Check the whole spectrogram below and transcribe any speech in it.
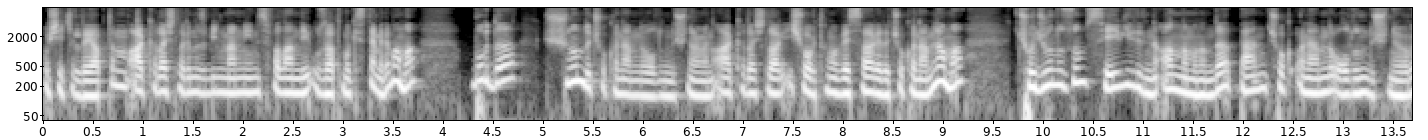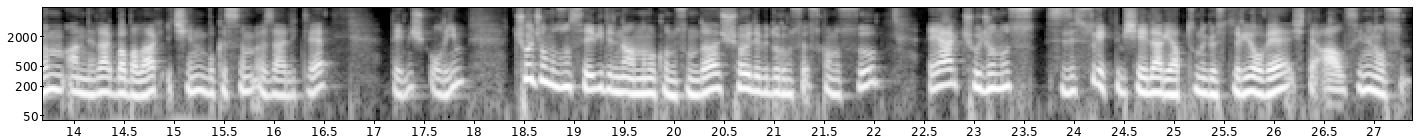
o şekilde yaptım. Arkadaşlarınız bilmem neyiniz falan diye uzatmak istemedim ama burada şunun da çok önemli olduğunu düşünüyorum. Yani arkadaşlar, iş ortamı vesaire de çok önemli ama çocuğunuzun sevgi dilini anlamanın da ben çok önemli olduğunu düşünüyorum. Anneler babalar için bu kısım özellikle demiş olayım. Çocuğumuzun sevgi dilini anlama konusunda şöyle bir durum söz konusu. Eğer çocuğunuz size sürekli bir şeyler yaptığını gösteriyor ve işte al senin olsun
